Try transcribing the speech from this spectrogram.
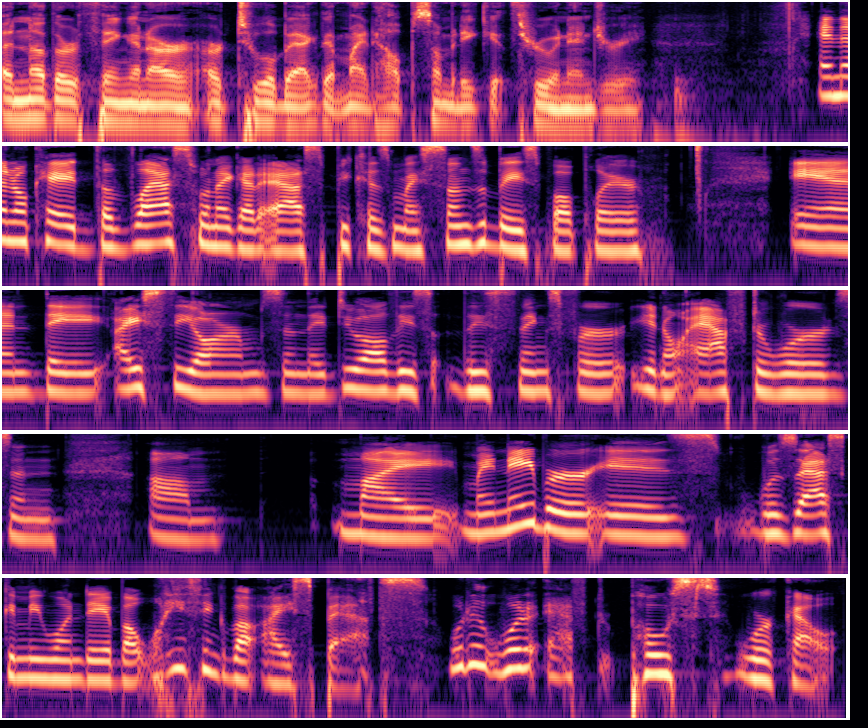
another thing in our, our tool bag that might help somebody get through an injury. And then okay the last one i got to ask because my son's a baseball player and they ice the arms and they do all these these things for you know afterwards and um my my neighbor is was asking me one day about what do you think about ice baths? What what after post workout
